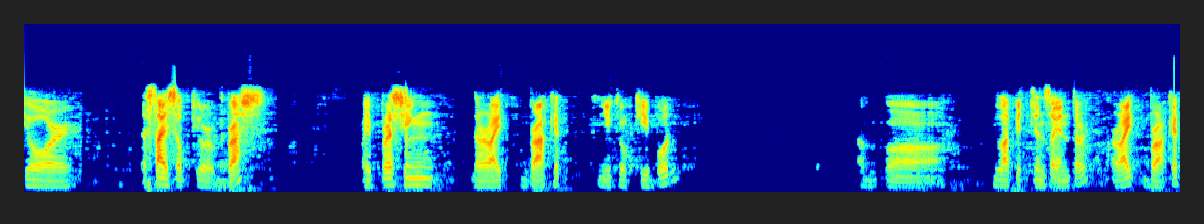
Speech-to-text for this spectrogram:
your the size of your brush by pressing the right bracket in your keyboard. Uh, lapit sa enter, right bracket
